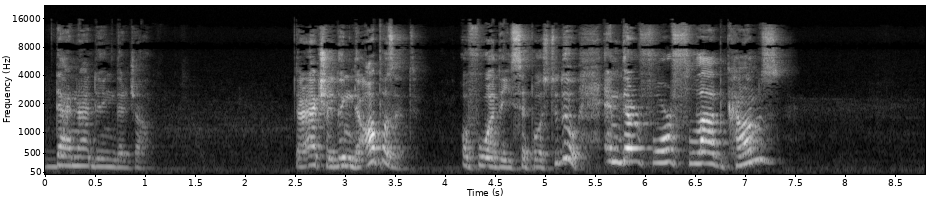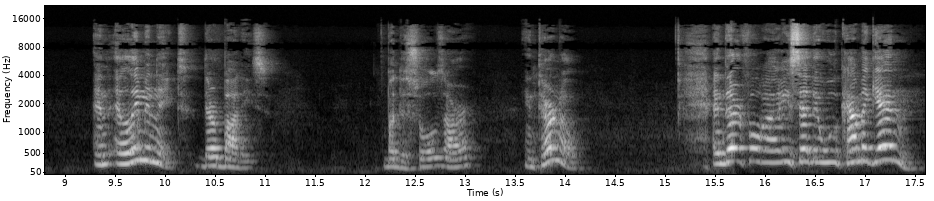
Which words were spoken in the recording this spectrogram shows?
They're not doing their job. They're actually doing the opposite of what they're supposed to do. And therefore flood comes and eliminate their bodies. But the souls are internal. And therefore Ari said they will come again.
